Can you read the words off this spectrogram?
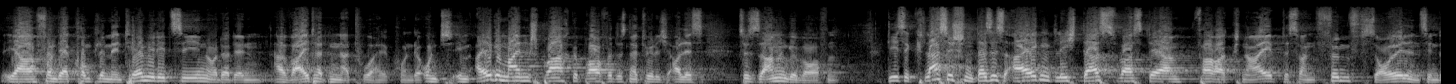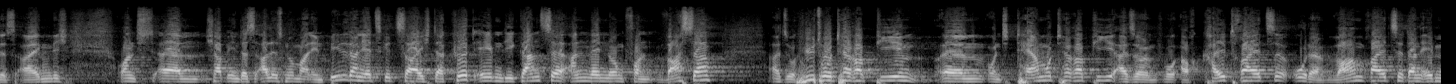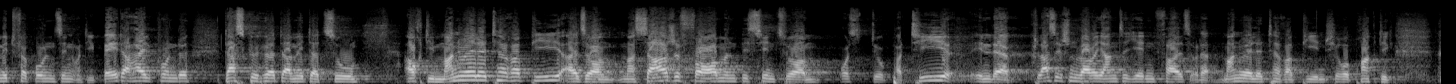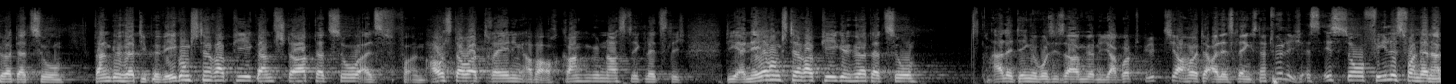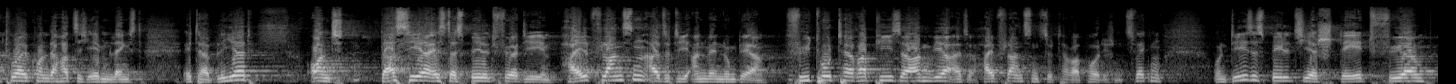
ja, von der Komplementärmedizin oder den erweiterten Naturheilkunde. Und im allgemeinen Sprachgebrauch wird es natürlich alles zusammengeworfen. Diese klassischen, das ist eigentlich das, was der Pfarrer Kneip, das waren fünf Säulen sind es eigentlich. Und ähm, ich habe Ihnen das alles nur mal in Bildern jetzt gezeigt. Da gehört eben die ganze Anwendung von Wasser, also Hydrotherapie ähm, und Thermotherapie, also wo auch Kaltreize oder Warmreize dann eben mit verbunden sind und die Bäderheilkunde, das gehört damit dazu. Auch die manuelle Therapie, also Massageformen bis hin zur Osteopathie in der klassischen Variante jedenfalls oder manuelle Therapie in Chiropraktik gehört dazu. Dann gehört die Bewegungstherapie ganz stark dazu, als vor allem Ausdauertraining, aber auch Krankengymnastik letztlich. Die Ernährungstherapie gehört dazu. Alle Dinge, wo Sie sagen würden, ja Gott gibt's ja heute alles längst. Natürlich, es ist so, vieles von der Naturheilkunde hat sich eben längst etabliert. Und das hier ist das Bild für die Heilpflanzen, also die Anwendung der Phytotherapie, sagen wir, also Heilpflanzen zu therapeutischen Zwecken. Und dieses Bild hier steht für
